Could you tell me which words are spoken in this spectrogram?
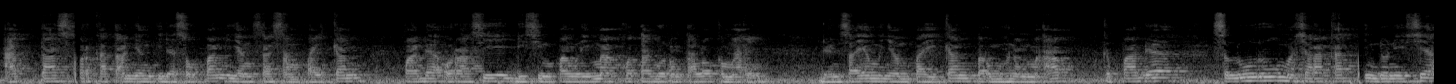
atas perkataan yang tidak sopan yang saya sampaikan pada orasi di Simpang 5 Kota Gorontalo kemarin. Dan saya menyampaikan permohonan maaf kepada seluruh masyarakat Indonesia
